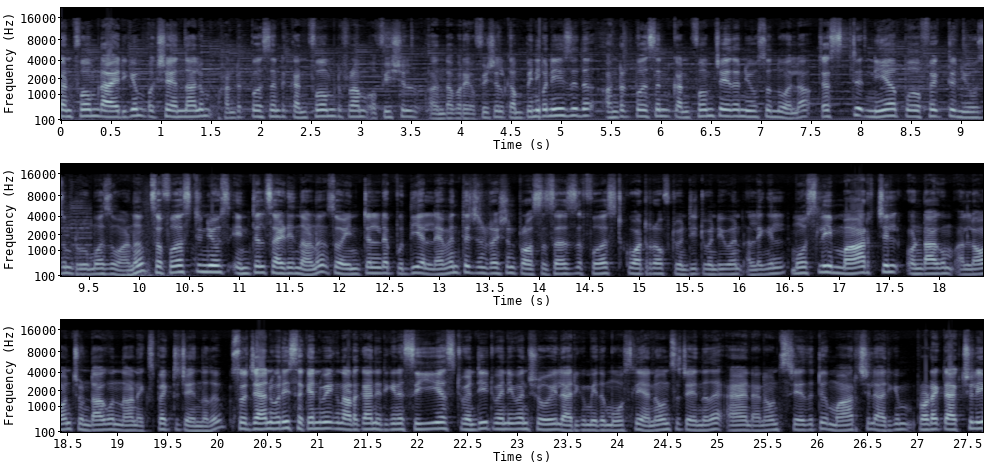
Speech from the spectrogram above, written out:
കൺഫേംഡ് ആയിരിക്കും. പക്ഷേ എന്നാലും hundred percent confirmed from official എന്താ പറയുക ഒഫീഷ്യൽ കമ്പനി കമ്പനീസ് ഇത് ഹൺഡ്രഡ് പെർസെന്റ് കൺഫേം ചെയ്ത ന്യൂസ് ഒന്നുമല്ല ജസ്റ്റ് നിയർ പെർഫെക്റ്റ് ന്യൂസും റൂമേഴ്സും ആണ്. സോ ഫസ്റ്റ് ന്യൂസ് ഇന്റൽ സൈഡിൽ നിന്നാണ് സോ ഇന്റലിന്റെ പുതിയ eleventh generation processors first quarter of twenty twenty one അല്ലെങ്കിൽ മോസ്റ്റ്ലി മാർച്ചിൽ ഉണ്ടാകും ലോഞ്ച് ഉണ്ടാകും എന്നാണ് എക്സ്പെക്ട് ചെയ്യുന്നത്. സോ ജാനുവരി സെക്കൻഡ് വീക്ക് നടക്കാനിരിക്കുന്ന C S twenty twenty one ഷോയിലായിരിക്കും ഇത് മോസ്റ്റ്ലി അനൗൺസ് ചെയ്യുന്നത് ആൻഡ് അനൗൺസ് ചെയ്തിട്ട് മാർച്ചിലായിരിക്കും പ്രോഡക്റ്റ് ആക്ച്വലി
